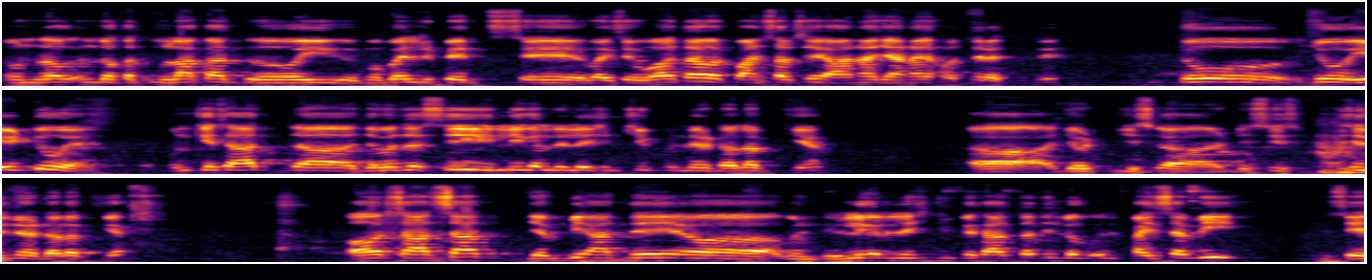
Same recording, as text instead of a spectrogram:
उन लोग उन लोग का मुलाकात वही मोबाइल रिपेयर से वैसे हुआ था और पाँच साल से आना जाना होते रहते थे। तो जो ए टू है, उनके साथ ज़बरदस्ती इलीगल रिलेशनशिप ने डेवलप किया। जो जिसका डिसीज डिसीज ने डेवलप किया। और साथ साथ जब भी आते इलीगल रिलेशनशिप के साथ साथ इन लोग पैसा भी उनसे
